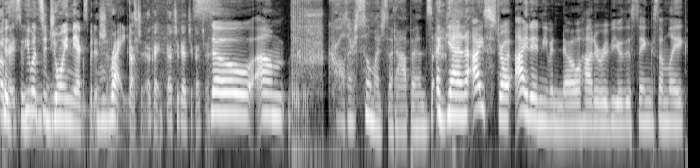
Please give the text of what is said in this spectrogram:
Okay. So he wants to join the expedition. Right. Gotcha. Okay. Gotcha. Gotcha. Gotcha. So, um, girl, there's so much that happens. Again, I struck. I didn't even know how to review this thing because I'm like,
